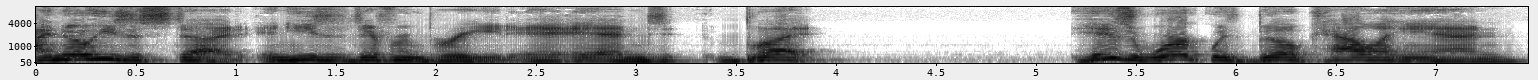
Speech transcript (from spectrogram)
I know he's a stud and he's a different breed, and but his work with Bill Callahan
